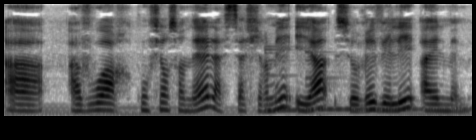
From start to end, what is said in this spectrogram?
à avoir confiance en elles, à s'affirmer et à se révéler à elles-mêmes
